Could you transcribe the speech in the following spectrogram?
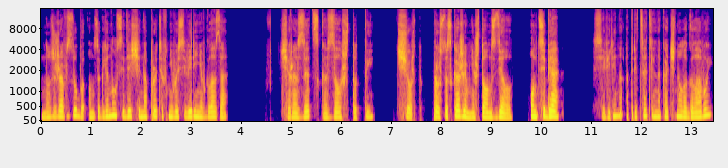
Но, сжав зубы, он заглянул сидящий напротив него Северине в глаза. «Вчера Зет сказал, что ты... Черт, просто скажи мне, что он сделал. Он тебя...» Северина отрицательно качнула головой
